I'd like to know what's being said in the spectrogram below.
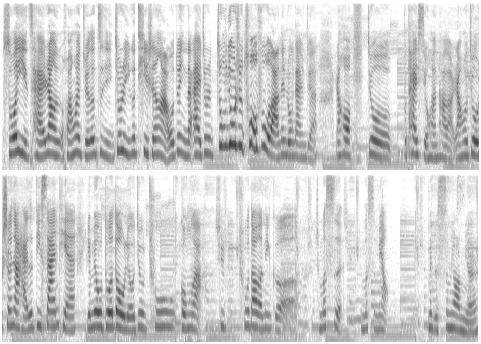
所以才让嬛嬛觉得自己就是一个替身啊，我对你的爱就是终究是错付了那种感觉，然后就不太喜欢他了，然后就生下孩子第三天也没有多逗留就出宫了，去出到了那个什么寺什么寺庙。那个寺庙名儿，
